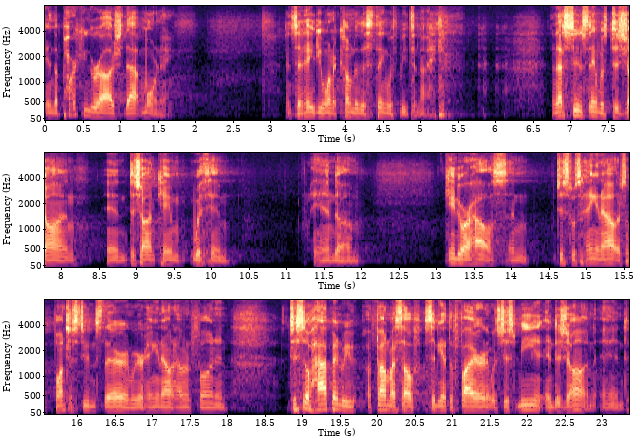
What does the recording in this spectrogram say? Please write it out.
in the parking garage that morning and said, Hey, do you want to come to this thing with me tonight? and that student's name was Dejan, and Dejan came with him and um, came to our house and just was hanging out. There's a bunch of students there, and we were hanging out, having fun. And just so happened, we I found myself sitting at the fire, and it was just me and Dejan, and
